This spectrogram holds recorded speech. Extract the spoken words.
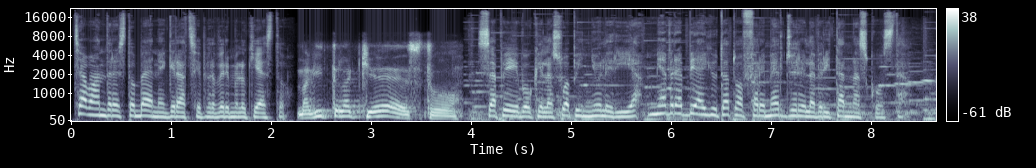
Ciao Andrea, sto bene, grazie per avermelo chiesto. Ma chi te l'ha chiesto? Sapevo che la sua pignoleria mi avrebbe aiutato a far emergere la verità nascosta.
